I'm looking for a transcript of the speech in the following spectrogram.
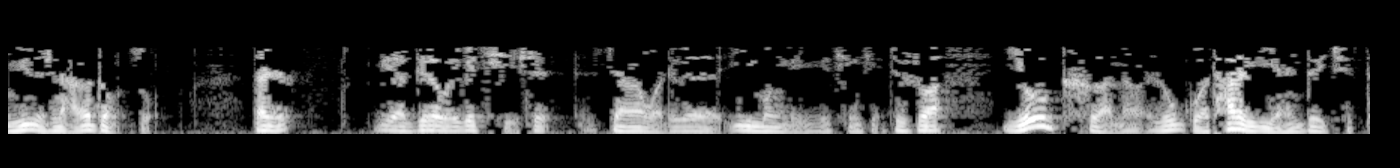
女子是哪个种族，但是也给了我一个启示，像我这个异梦的一个情形，就是说有可能如果他的预言是对对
